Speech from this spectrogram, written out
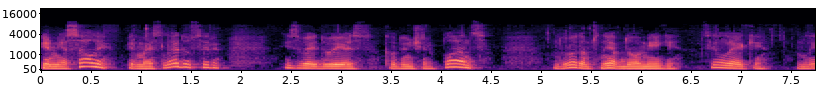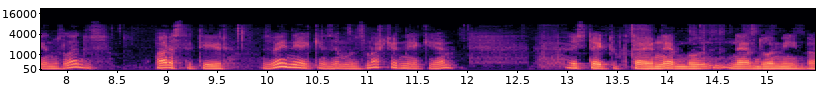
pirmie sali, pirmais ledus ir izveidojies, kad viņš ir plāns, un, protams, neapdomīgi cilvēki lien uz ledus. Parasti tie ir zvejnieki, zemlūdz mašķirnieki, ja? Es teiktu, ka tā ir neapdomība,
